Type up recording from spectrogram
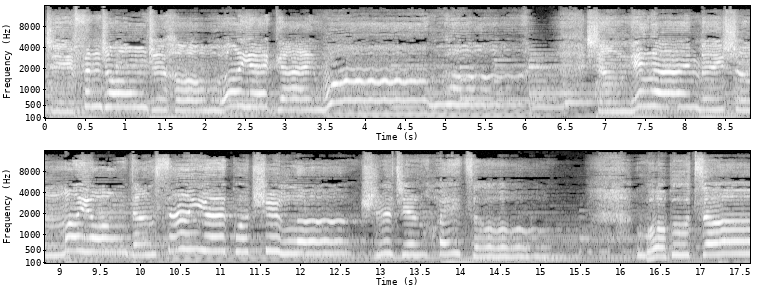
几分钟之后我也该忘了。想念爱没什么用，当三月过去了，时间会走，我不走。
